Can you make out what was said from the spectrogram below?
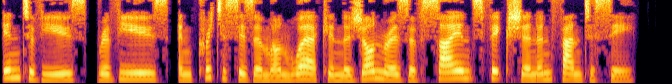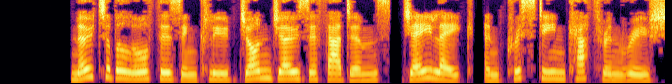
interviews, reviews, and criticism on work in the genres of science fiction and fantasy. Notable authors include John Joseph Adams, Jay Lake, and Kristine Kathryn Rusch,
